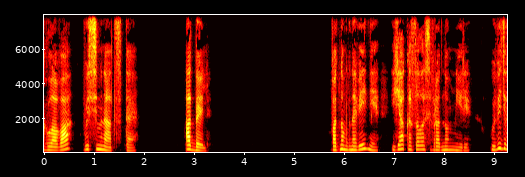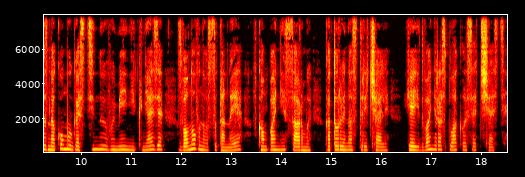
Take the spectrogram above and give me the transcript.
Глава 18. Адель. В одно мгновение я оказалась в родном мире. Увидев знакомую гостиную в имении князя, взволнованного сатанея в компании Сармы, которые нас встречали, я едва не расплакалась от счастья.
